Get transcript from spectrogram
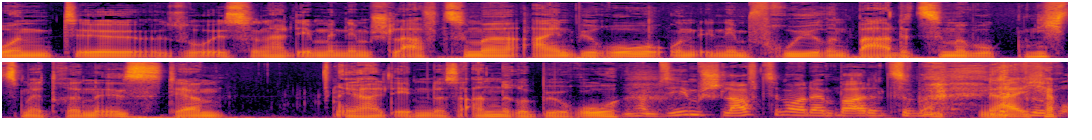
Und äh, so ist dann halt eben in dem Schlafzimmer ein Büro und in dem früheren Badezimmer, wo nichts mehr drin ist, ja, ja, halt eben das andere Büro. Haben Sie im Schlafzimmer oder im Badezimmer? Ja, ich habe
